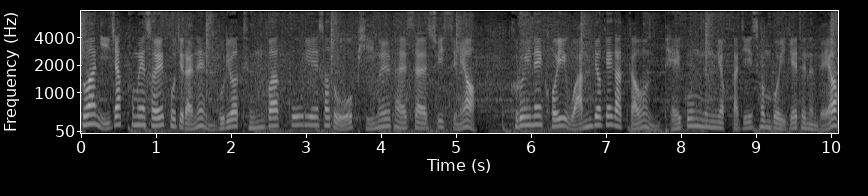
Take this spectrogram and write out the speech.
또한 이 작품에서의 고지라는 무려 등과 꼬리에서도 빔을 발사할 수 있으며 그로 인해 거의 완벽에 가까운 대공 능력까지 선보이게 되는데요.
